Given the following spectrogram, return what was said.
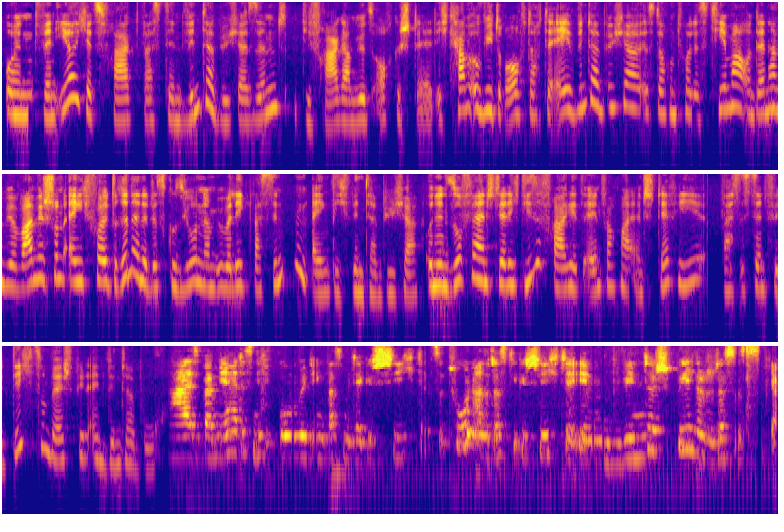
Und wenn ihr euch jetzt fragt, was denn Winterbücher sind, die Frage haben wir uns auch gestellt. Ich kam irgendwie drauf, dachte, ey, Winterbücher ist doch ein tolles Thema. Und dann haben wir, waren wir schon eigentlich voll drin in der Diskussion und haben überlegt, was sind denn eigentlich Winterbücher? Und insofern stelle ich diese Frage jetzt einfach mal an Steffi. Was ist denn für dich zum Beispiel ein Winterbuch? Also bei mir hat es nicht unbedingt was mit der Geschichte zu tun, also dass die Geschichte im Winter spielt oder dass es, ja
